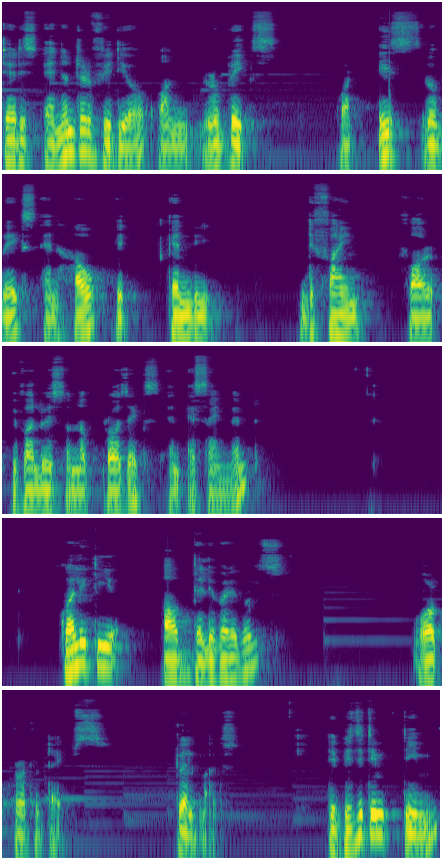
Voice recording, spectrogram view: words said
There is another video on rubrics. What is rubrics and how it can be defined for evaluation of projects and assignment. Quality of deliverables, work prototypes, 12 marks. The visiting team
